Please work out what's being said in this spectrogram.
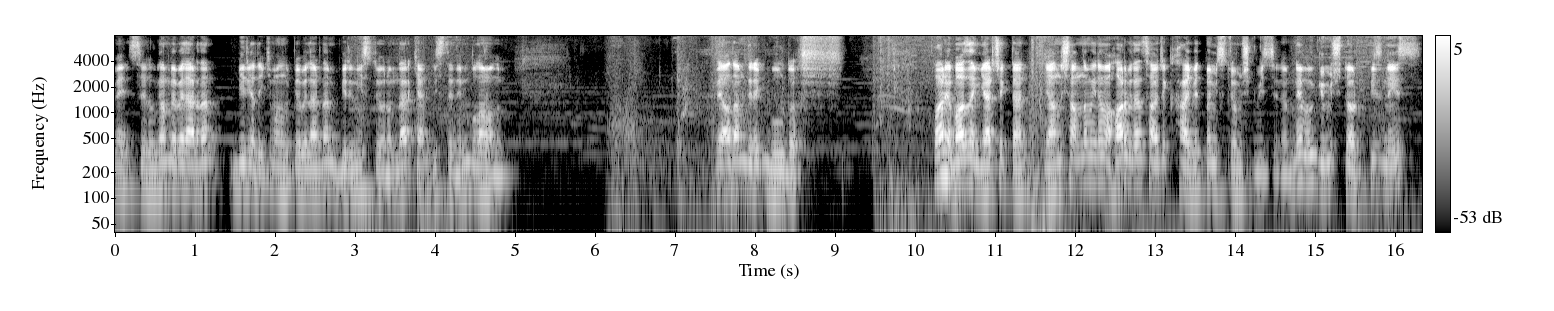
ve sıyrılgan bebelerden bir ya da iki manalık bebelerden birini istiyorum derken istediğimi bulamadım. Ve adam direkt buldu. Var ya bazen gerçekten yanlış anlamayın ama harbiden sadece kaybetmem istiyormuş gibi hissediyorum. Ne bu? Gümüş 4. Biz neyiz?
